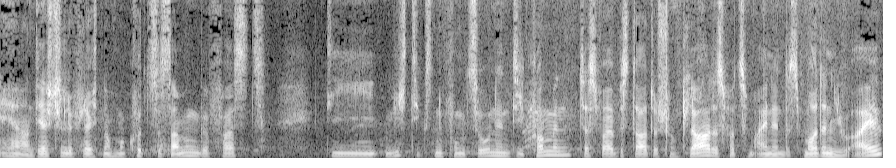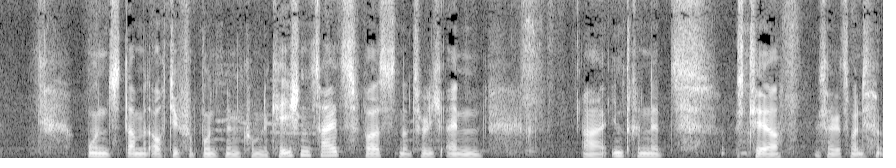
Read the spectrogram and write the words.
ja, an der Stelle vielleicht nochmal kurz zusammengefasst. Die wichtigsten Funktionen, die kommen, das war bis dato schon klar. Das war zum einen das Modern UI und damit auch die verbundenen Communication Sites, was natürlich ein äh, Intranet der, ich sage jetzt mal, der,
